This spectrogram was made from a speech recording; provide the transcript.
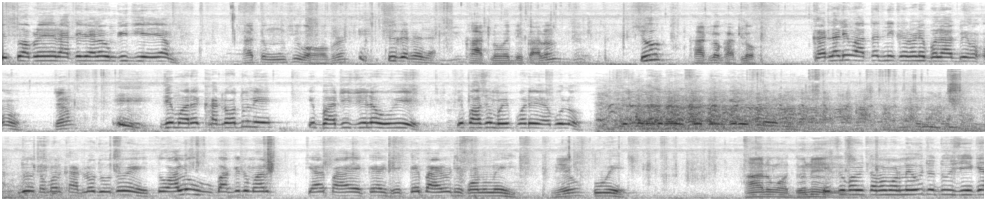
એક તો આપણે રાતે વહેલા ઊંઘી જઈએ એમ. હા તો હું શું કહું આપણે શું કરતા હતા? ખાટલો હોય તે કાલો. શું? ખાટલો ખાટલો. ખાટલાની વાત જ નહીં કરવાની ભલા આદમી. ચમ? જે મારે ખાટલો હતું ને એ ભાજી જેલે હોવી એ. પાછું મહી પડે બોલો. જો તમારે ખાટલો જોતો હોય તો હાલું બાકી તો મારે ચાર પાયા એક એક પાયાનું ઠેકવાનું નહીં. એવું? હોવે હારું વાંધો નહીં. તો મારું તમારા મનમાં એવું થતું છે કે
